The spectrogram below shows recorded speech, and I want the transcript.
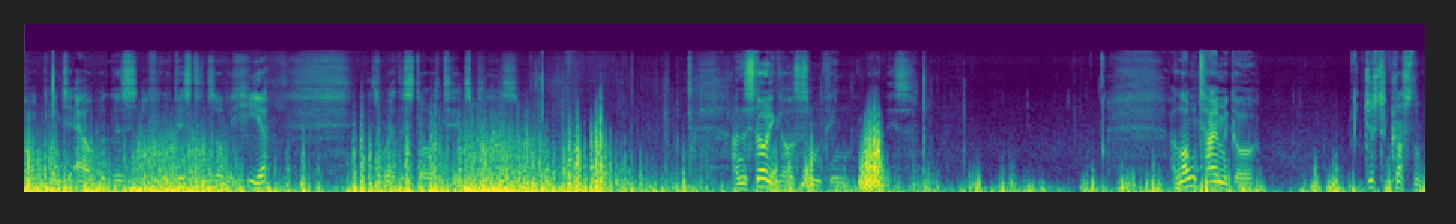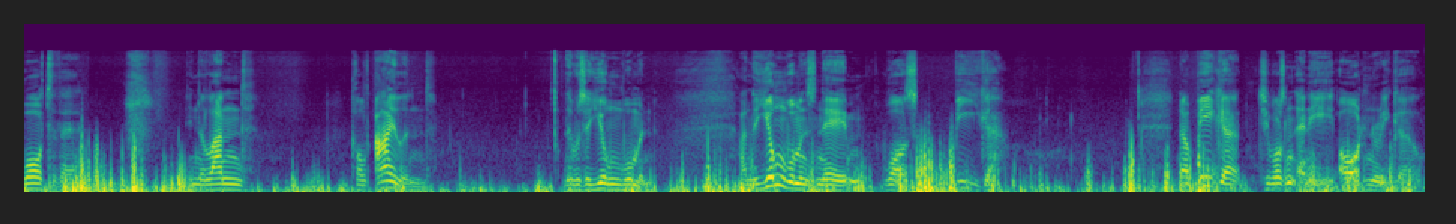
can't point it out, but there's off in the distance over here is where the story takes place. And the story goes something like this. A long time ago, just across the water there, in the land called Ireland, there was a young woman. And the young woman's name was Bega. Now Bega, she wasn't any ordinary girl.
